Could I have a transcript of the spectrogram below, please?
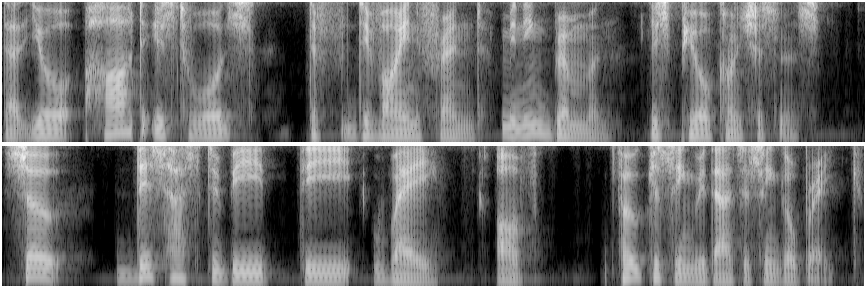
that your heart is towards the divine friend, meaning Brahman, this pure consciousness. So this has to be the way of focusing without a single break.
